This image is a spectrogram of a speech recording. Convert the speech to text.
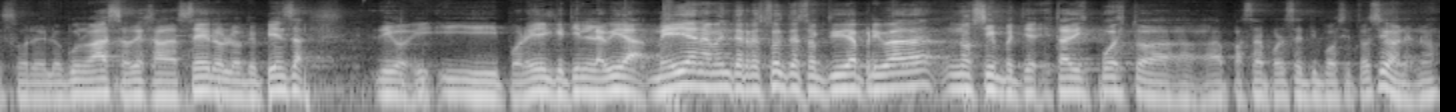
sobre lo que uno hace o deja de hacer o lo que piensa. Digo, y, por ahí el que tiene la vida medianamente resuelta en su actividad privada no siempre está dispuesto a, pasar por ese tipo de situaciones, ¿no?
